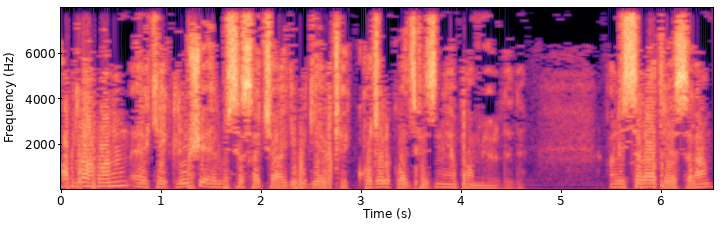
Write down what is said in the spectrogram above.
Abdurrahman'ın erkekliği şu elbise saçağı gibi gevşek, kocalık vazifesini yapamıyor dedi. Aleyhissalatü vesselam,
